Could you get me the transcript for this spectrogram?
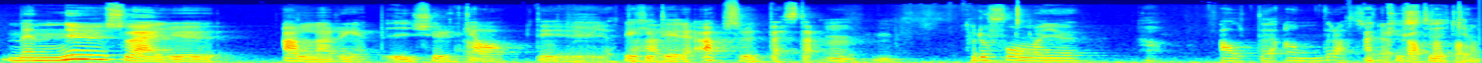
Men nu så är ju alla rep i kyrkan. Ja, det är ju jättehärligt. Vilket är det absolut bästa. För då får man ju allt det andra som vi har pratat om. Akustiken.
